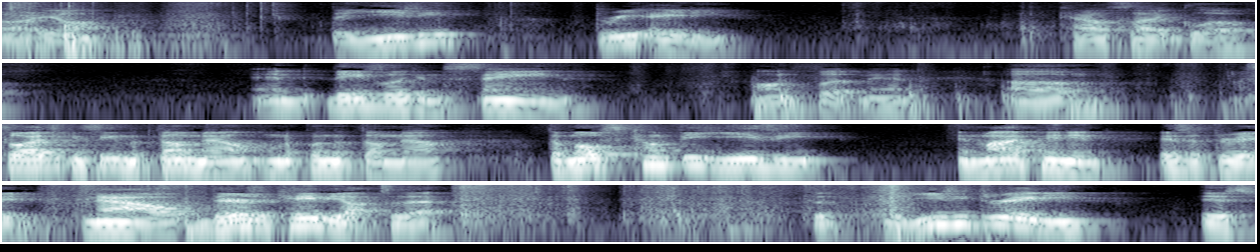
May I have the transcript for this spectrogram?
All right, y'all. The Yeezy 380 Calcite Glow. And these look insane on foot, man. Um, so as you can see in the thumbnail, I'm gonna put in the thumbnail, the most comfy Yeezy, in my opinion, is a 380. Now, there's a caveat to that. The, the Yeezy 380 is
